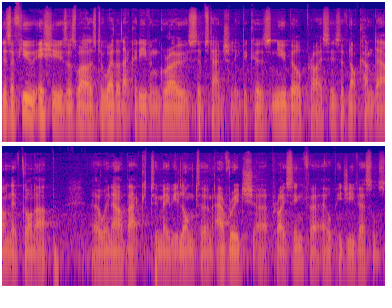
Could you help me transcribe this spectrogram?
there's a few issues as well as to whether that could even grow substantially because new build prices have not come down, they've gone up. Uh, we're now back to maybe long term average uh, pricing for LPG vessels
